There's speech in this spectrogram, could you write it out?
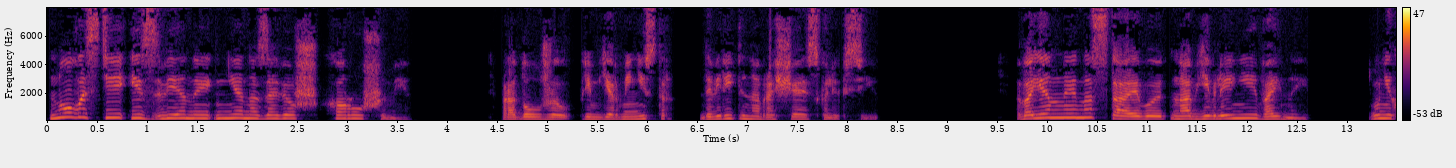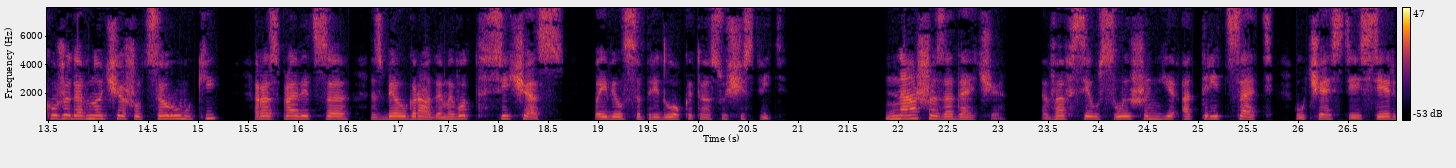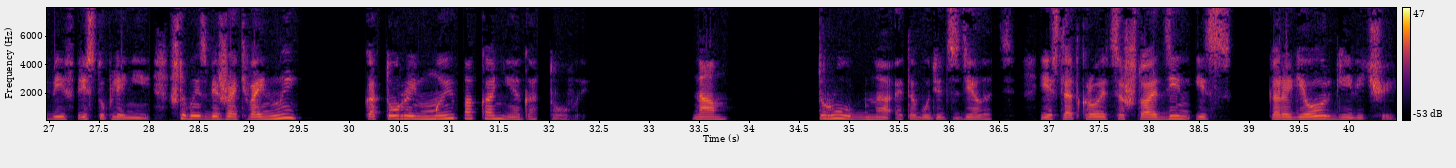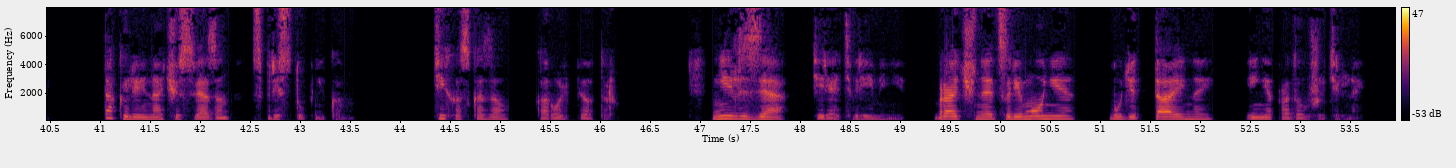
Новости из Вены не назовешь хорошими, продолжил премьер-министр, доверительно обращаясь к Алексею. Военные настаивают на объявлении войны. У них уже давно чешутся руки расправиться с Белградом, и вот сейчас появился предлог это осуществить. Наша задача во всеуслышание отрицать участие Сербии в преступлении, чтобы избежать войны, которой мы пока не готовы. Нам Трудно это будет сделать, если откроется, что один из Карагеоргиевичей так или иначе связан с преступником. Тихо сказал король Петр. Нельзя терять времени. Брачная церемония будет тайной и непродолжительной.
